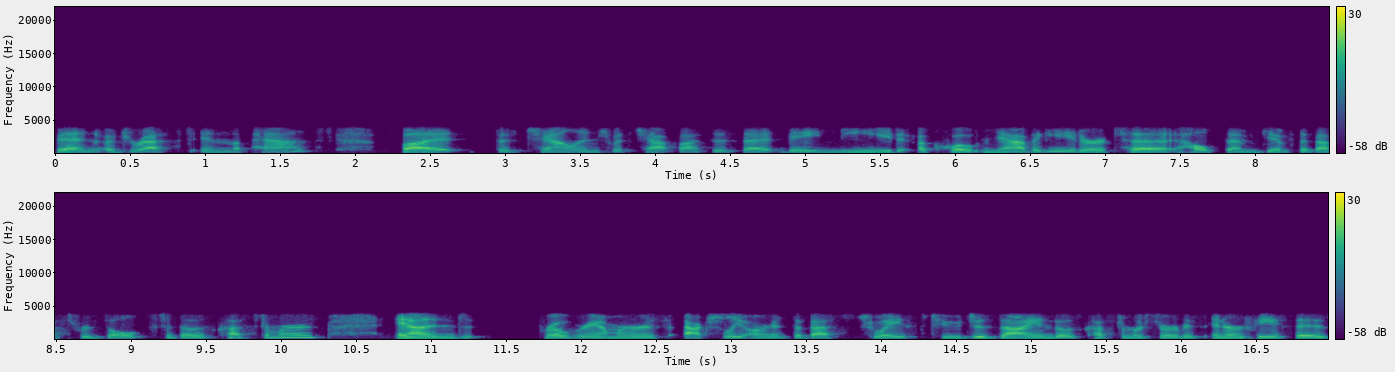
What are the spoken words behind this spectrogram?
been addressed in the past. But the challenge with chatbots is that they need a quote navigator to help them give the best results to those customers. And programmers actually aren't the best choice to design those customer service interfaces.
